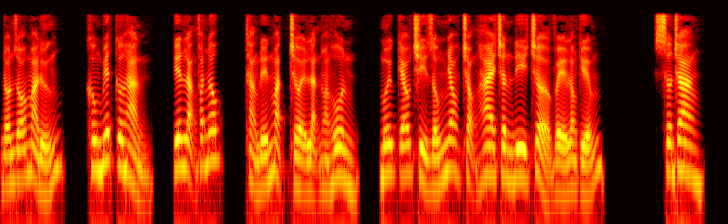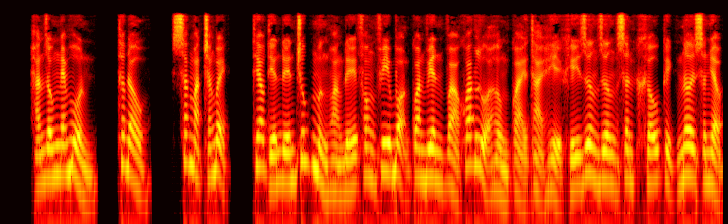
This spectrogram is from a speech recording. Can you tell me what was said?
đón gió mà đứng, không biết cơ hàn, yên lặng phát ngốc, thẳng đến mặt trời lặn hoàng hôn, mới kéo chỉ giống nhau trọng hai chân đi trở về Long Kiếm. Sơn Trang. Hắn giống ném hồn, thấp đầu, sắc mặt trắng bệnh, theo tiến đến chúc mừng hoàng đế phong phi bọn quan viên vào khoác lụa hồng quải thải hỉ khí dương dương sân khấu kịch nơi sân nhập.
